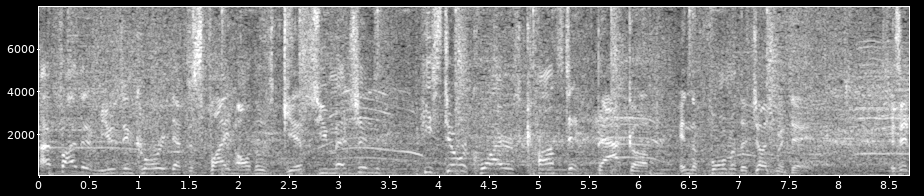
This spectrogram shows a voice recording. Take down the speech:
I find it amusing, Corey, that despite all those gifts you mentioned, he still requires constant backup in the form of the Judgment Day. Is it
